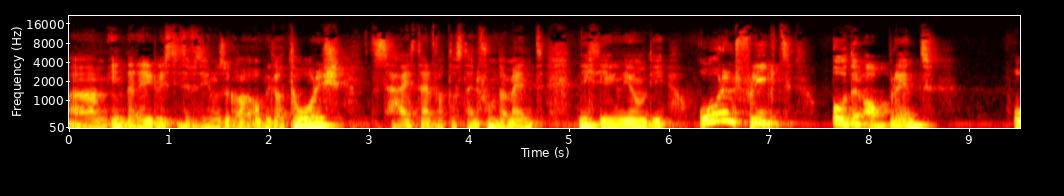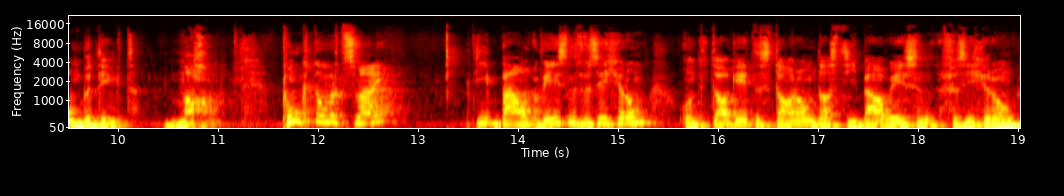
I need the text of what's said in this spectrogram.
Ähm, in der Regel ist diese Versicherung sogar obligatorisch. Das heißt einfach, dass dein Fundament nicht irgendwie um die Ohren fliegt oder abbrennt. Unbedingt machen. Punkt Nummer zwei, die Bauwesenversicherung. Und da geht es darum, dass die Bauwesenversicherung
